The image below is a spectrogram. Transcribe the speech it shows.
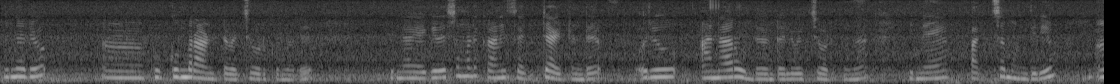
പിന്നെ ഒരു കുക്കുംബറാണ് വെച്ച് കൊടുക്കുന്നത്. പിന്നെ ഏകദേശം നമ്മുടെ കണി സെറ്റായിട്ടുണ്ട് ഒരു അനാറും ഉണ്ട് കേട്ടോ അതിൽ വെച്ച് കൊടുക്കുന്നത്. പിന്നെ പച്ച മുന്തിരിയും ആ,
